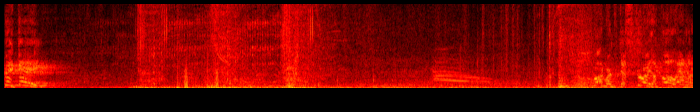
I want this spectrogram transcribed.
Big game! Destroy the ball handler!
